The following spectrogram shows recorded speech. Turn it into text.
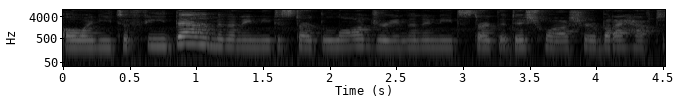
oh, I need to feed them and then I need to start the laundry and then I need to start the dishwasher, but I have to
